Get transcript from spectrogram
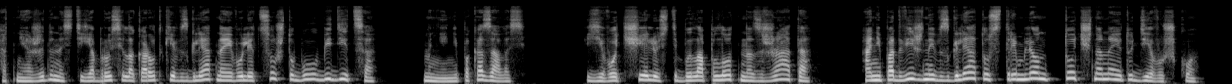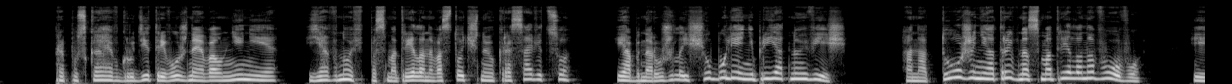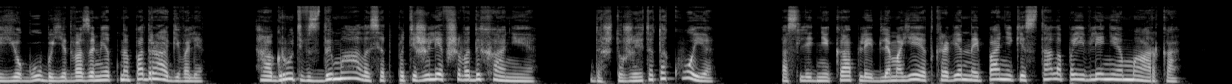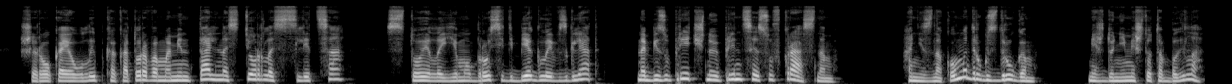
От неожиданности я бросила короткий взгляд на его лицо, чтобы убедиться. Мне не показалось. Его челюсть была плотно сжата, а неподвижный взгляд устремлен точно на эту девушку. Пропуская в груди тревожное волнение, я вновь посмотрела на восточную красавицу и обнаружила еще более неприятную вещь. Она тоже неотрывно смотрела на Вову, и ее губы едва заметно подрагивали, а грудь вздымалась от потяжелевшего дыхания. Да что же это такое? Последней каплей для моей откровенной паники стало появление Марка, широкая улыбка которого моментально стерлась с лица, стоило ему бросить беглый взгляд на безупречную принцессу в красном. Они знакомы друг с другом? Между ними что-то было?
